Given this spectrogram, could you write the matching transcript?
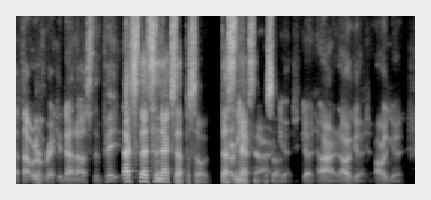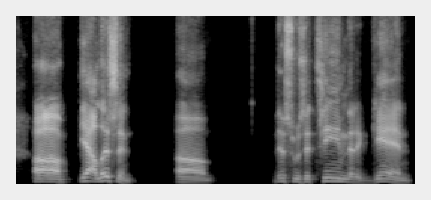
I thought we were breaking down Austin Peay. That's that's the next episode. That's okay, the next episode. Right, good, good. All right, all good, all good. Um, yeah, listen. Um, this was a team that again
